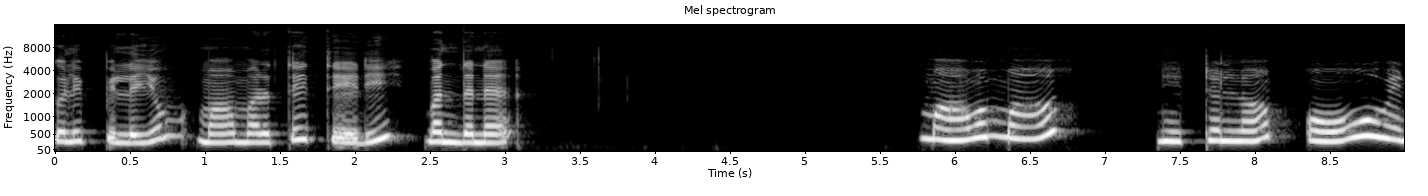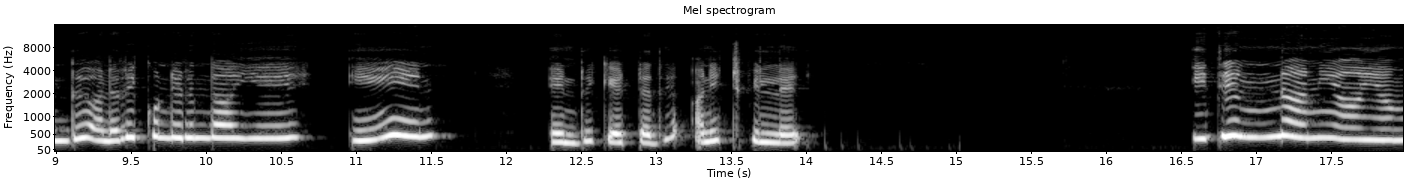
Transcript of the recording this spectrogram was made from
கிளிப்பிள்ளையும் மாமரத்தைத் தேடி வந்தன. மாவம்மா நேற்றெல்லாம் ஓவென்று அலறிக்கொண்டிருந்தாயே ஏன்? என்று கேட்டது அனிச் பிள்ளை. இதென்ன அநியாயம்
